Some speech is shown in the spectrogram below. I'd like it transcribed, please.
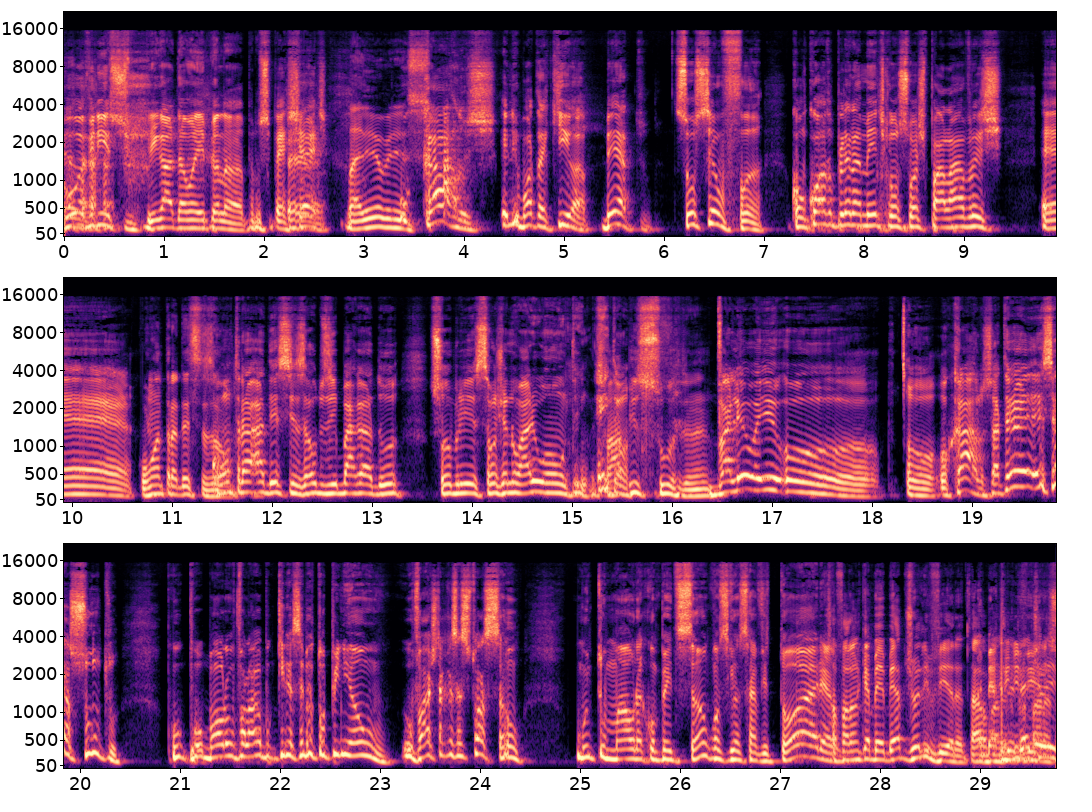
Boa, Vinícius. Obrigadão aí pela, pelo superchat. Valeu, O Vinícius. Carlos, ele bota aqui, ó. Beto, sou seu fã. Concordo plenamente com suas palavras é, Contra a decisão. contra a decisão do desembargador sobre São Januário ontem. Isso é um Então, absurdo, né? valeu aí, o, o, o Carlos. Até esse assunto, o, o Mauro falava, eu queria saber a tua opinião. O Vasco tá com essa situação. Muito mal na competição, conseguiu essa vitória. Só falando que é Bebeto de Oliveira, tá? Bebeto Bebeto Oliveira, Bebeto aí,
